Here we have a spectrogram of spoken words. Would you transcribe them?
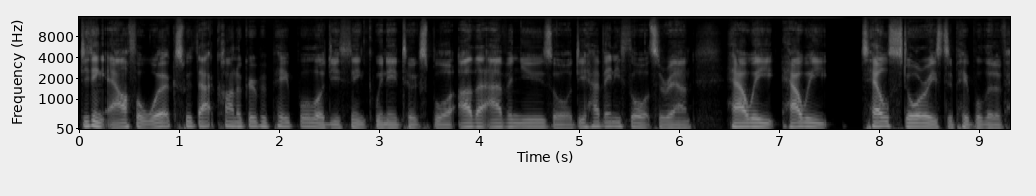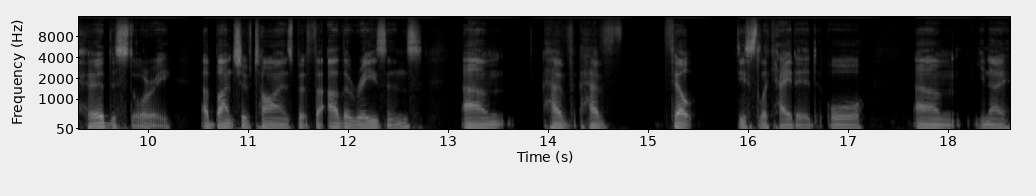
Do you think Alpha works with that kind of group of people, or do you think we need to explore other avenues, or do you have any thoughts around how we how we tell stories to people that have heard the story a bunch of times, but for other reasons um, have have felt dislocated or um, you know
